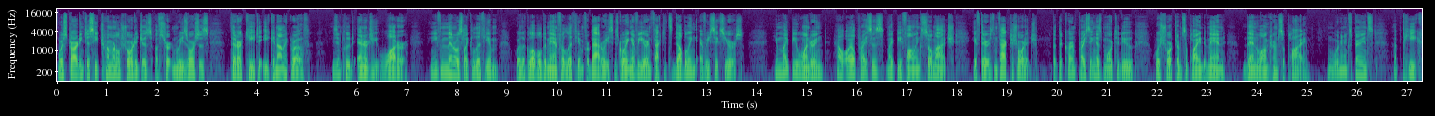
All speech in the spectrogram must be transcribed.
We're starting to see terminal shortages of certain resources that are key to economic growth. These include energy, water, and even minerals like lithium, where the global demand for lithium for batteries is growing every year. In fact, it's doubling every six years. You might be wondering how oil prices might be falling so much if there is in fact a shortage. But the current pricing has more to do with short term supply and demand than long term supply. And we're going to experience a peak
